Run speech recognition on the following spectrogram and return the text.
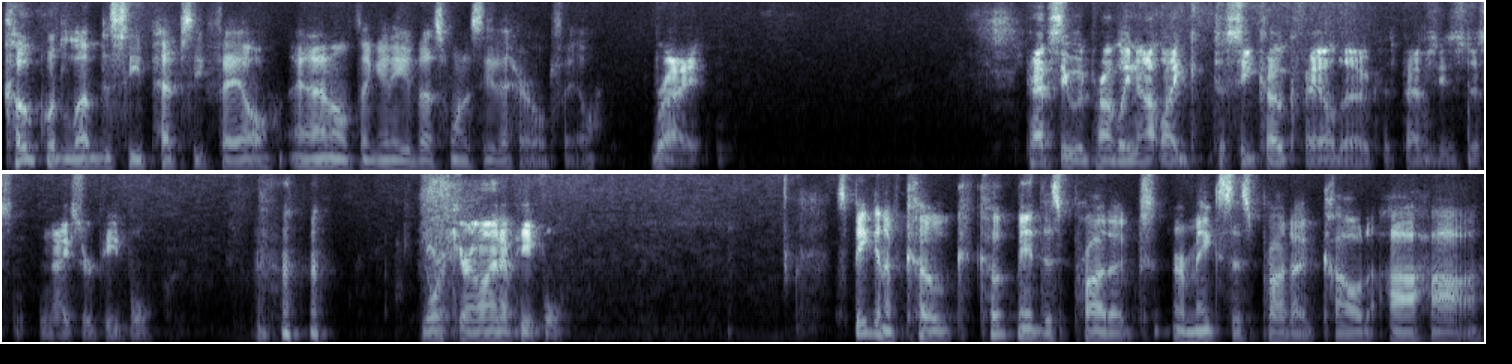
Coke would love to see Pepsi fail, and I don't think any of us want to see the Herald fail. Right. Pepsi would probably not like to see Coke fail though, because Pepsi's just nicer people. North Carolina people. Speaking of Coke, Coke made this product or makes this product called Aha.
